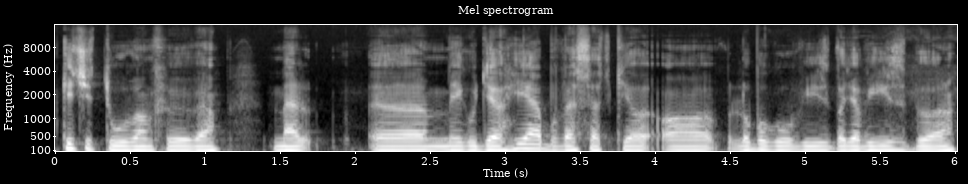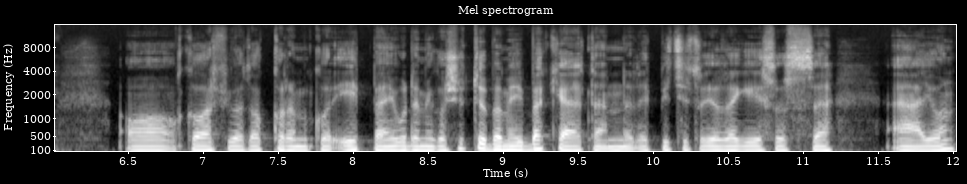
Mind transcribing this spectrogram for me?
kicsit túl van főve, mert uh, még ugye hiába veszed ki a, a lobogó víz, vagy a vízből a karfiolt akkor, amikor éppen jó, de még a sütőbe még be kell tenned egy picit, hogy az egész összeálljon.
